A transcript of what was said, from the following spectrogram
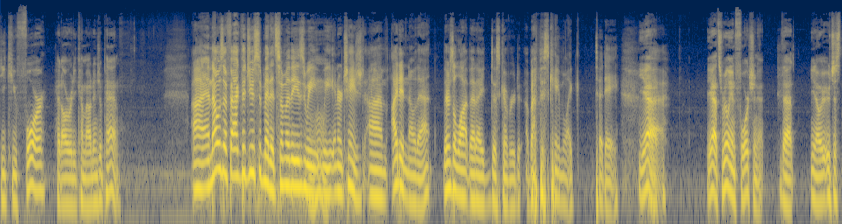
DQ4 had already come out in Japan. Uh, and that was a fact that you submitted. Some of these we we interchanged. Um, I didn't know that. There's a lot that I discovered about this game like today. Yeah. Uh, Yeah, it's really unfortunate that, you know, it was just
